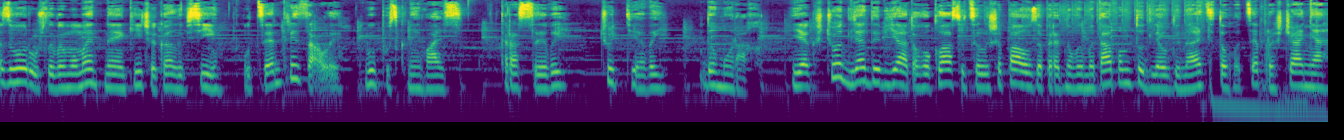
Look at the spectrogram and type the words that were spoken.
Зворушливий момент, на який чекали всі. У центрі зали випускний вальс. Красивий, чуттєвий, до мурах. Якщо для 9 класу це лише пауза перед новим етапом, то для 11-го це прощання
